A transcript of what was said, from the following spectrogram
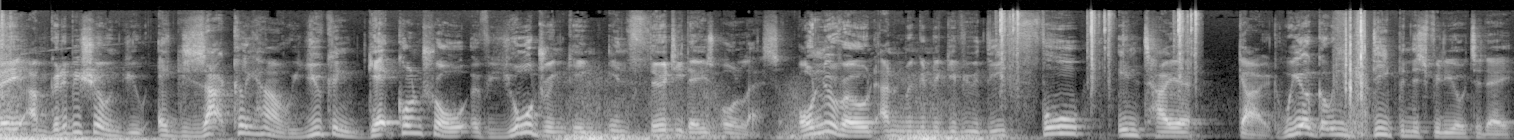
Today, I'm going to be showing you exactly how you can get control of your drinking in 30 days or less on your own, and we're going to give you the full entire guide. We are going deep in this video today,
